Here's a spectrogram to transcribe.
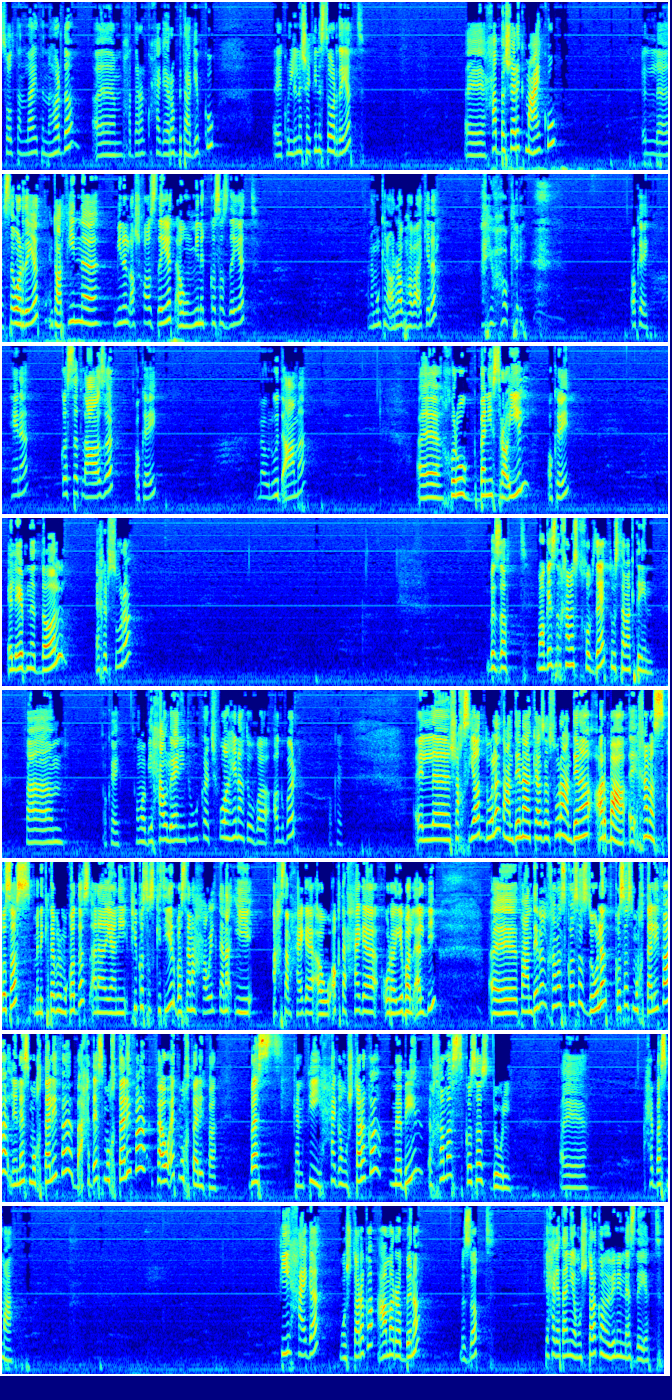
Salt and Light النهارده. محضره لكم حاجة يا رب تعجبكم. آه، كلنا شايفين الصور ديت. آه، حابة أشارك معاكم الصور ديت. أنتوا عارفين آه، مين الأشخاص ديت أو مين القصص ديت؟ أنا ممكن أقربها بقى كده. أيوه okay. okay. هنا قصة لعازر okay. مولود أعمى. خروج بني إسرائيل. okay. الابن الضال. آخر صوره بالظبط. معجزة الخمس خبزات والسمكتين. ف okay. هما بيحاولوا يعني أنتوا ممكن تشوفوها هنا هتبقى أكبر. okay. الشخصيات دولت عندنا كذا صوره عندنا أربع خمس قصص من الكتاب المقدس. أنا يعني في قصص كتير بس أنا حاولت أنقي أحسن حاجة أو أكتر حاجة قريبة لقلبي. فعندنا الخمس قصص دولت قصص مختلفة لناس مختلفة بأحداث مختلفة في أوقات مختلفة. بس كان في حاجة مشتركة ما بين الخمس قصص دول. آه، أحب أسمع. في حاجة مشتركة عمل ربنا. بالظبط. في حاجة تانية مشتركة ما بين الناس ديت.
